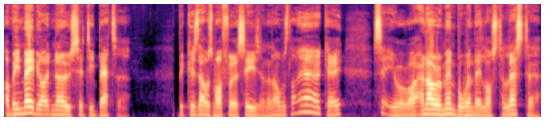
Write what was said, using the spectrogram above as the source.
I mean, maybe I know City better because that was my first season, and I was like, yeah, okay, City are all right. And I remember when they lost to Leicester,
